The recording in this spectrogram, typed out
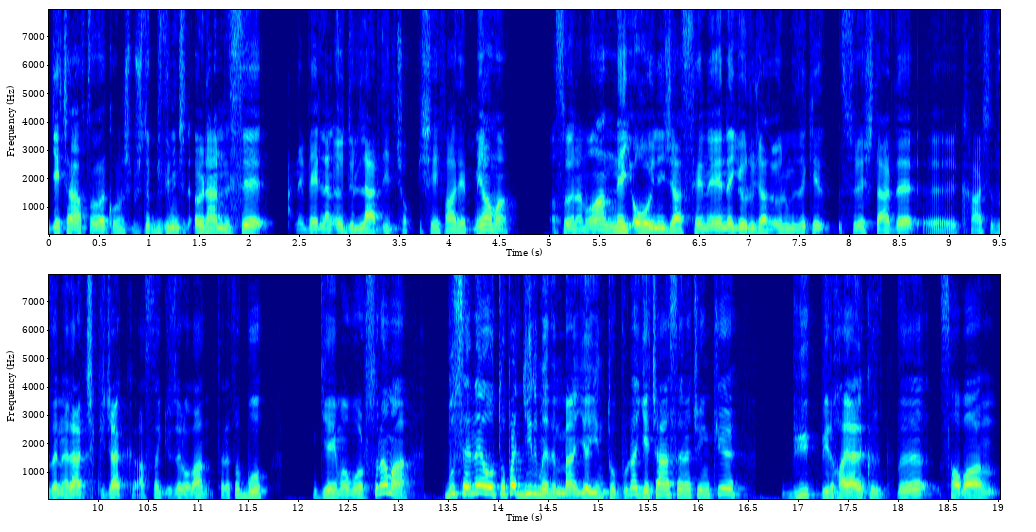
geçen hafta da konuşmuştuk. Bizim için önemlisi hani verilen ödüller değil çok bir şey ifade etmiyor ama asıl önemli olan ne oynayacağız, seneye ne göreceğiz, önümüzdeki süreçlerde karşımıza neler çıkacak. Aslında güzel olan tarafı bu Game Awards'un ama bu sene o topa girmedim ben yayın topuna. Geçen sene çünkü büyük bir hayal kırıklığı sabahın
